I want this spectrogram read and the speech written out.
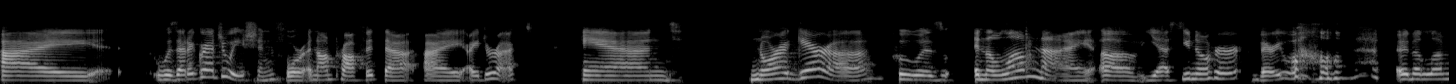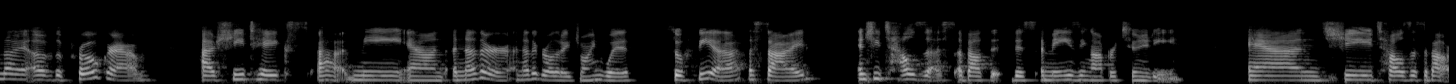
I was at a graduation for a nonprofit that I, I direct, and Nora Guerra, who was an alumni of, yes, you know her very well, an alumni of the program. Uh, she takes uh, me and another another girl that I joined with, Sophia, aside, and she tells us about this amazing opportunity. And she tells us about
